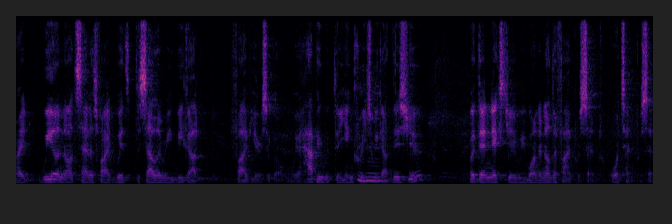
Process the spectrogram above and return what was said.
right? We are not satisfied with the salary we got five years ago. We're happy with the increase we mm-hmm. got this year, but then next year we want another 5% or 10%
